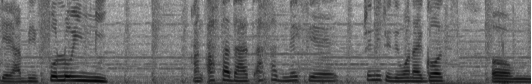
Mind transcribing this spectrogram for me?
they have been following me. And after that, after the next year, 2021, I got um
